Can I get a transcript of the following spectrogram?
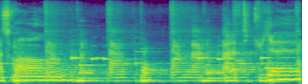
Ramassera la petite cuillère.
